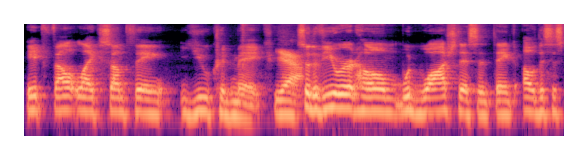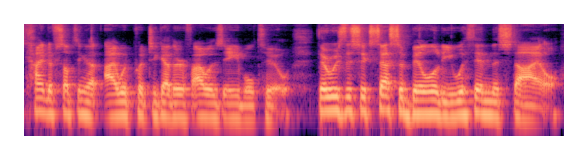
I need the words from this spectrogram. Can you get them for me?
it felt like something you could make. Yeah. So the viewer at home would watch this and think, oh, this is kind of something that I would put together if I was able to. There was this accessibility within the style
